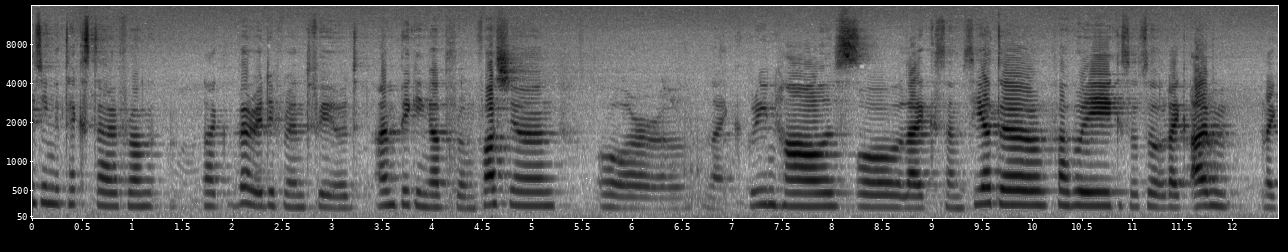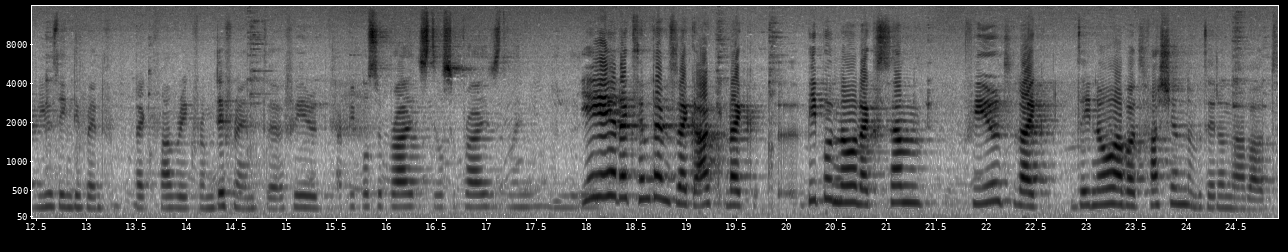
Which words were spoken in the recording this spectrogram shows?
using a textile from like very different field. I'm picking up from fashion or uh, like greenhouse or like some theater fabric. So, so like I'm like using different like fabric from different uh, field. are people surprised? Still surprised when? Yeah, yeah. Like sometimes like arch- like people know like some fields like they know about fashion but they don't know about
